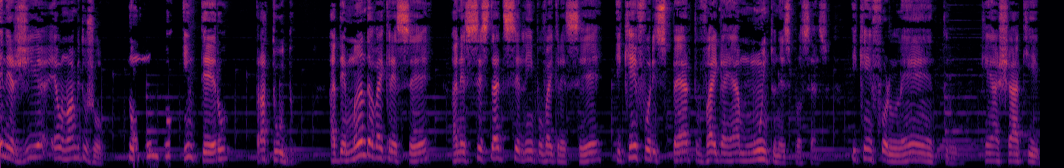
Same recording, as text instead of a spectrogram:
energia é o nome do jogo. No mundo inteiro, para tudo. A demanda vai crescer, a necessidade de ser limpo vai crescer, e quem for esperto vai ganhar muito nesse processo. E quem for lento, quem achar que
